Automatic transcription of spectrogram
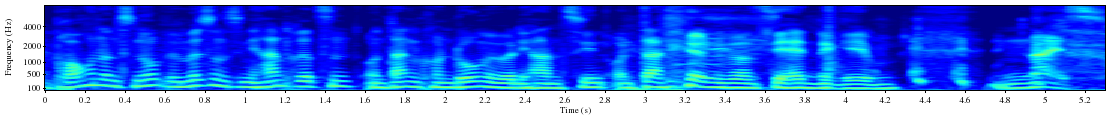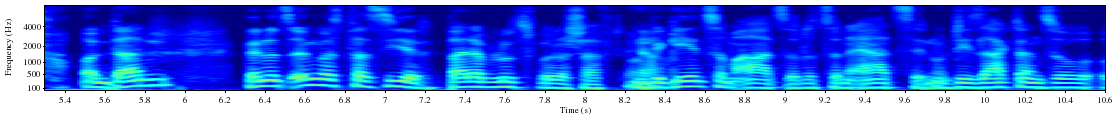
Wir brauchen uns nur, wir müssen uns in die Hand ritzen und dann ein Kondom über die Hand ziehen und dann können wir uns die Hände geben. Nice. Und dann, wenn uns irgendwas passiert bei der Blutsbruderschaft und Ja. wir gehen zum Arzt oder zu einer Ärztin und die sagt dann so,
